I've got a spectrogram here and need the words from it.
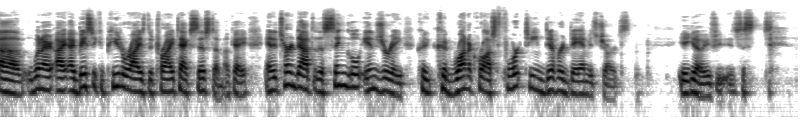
uh, when I, I, I basically computerized the Tri Tac system, okay, and it turned out that a single injury could could run across fourteen different damage charts. You you know, if you, it's just,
